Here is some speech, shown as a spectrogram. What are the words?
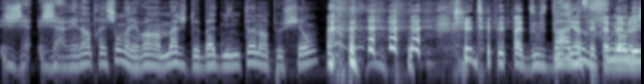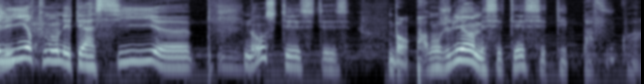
J'avais l'impression d'aller voir un match de badminton un peu chiant. Je ne sais pas d'où vient cette en analogie. délire, tout le monde était assis. euh, pff, non, c'était, c'était. Bon, Pardon Julien, mais c'était, c'était pas fou quoi.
